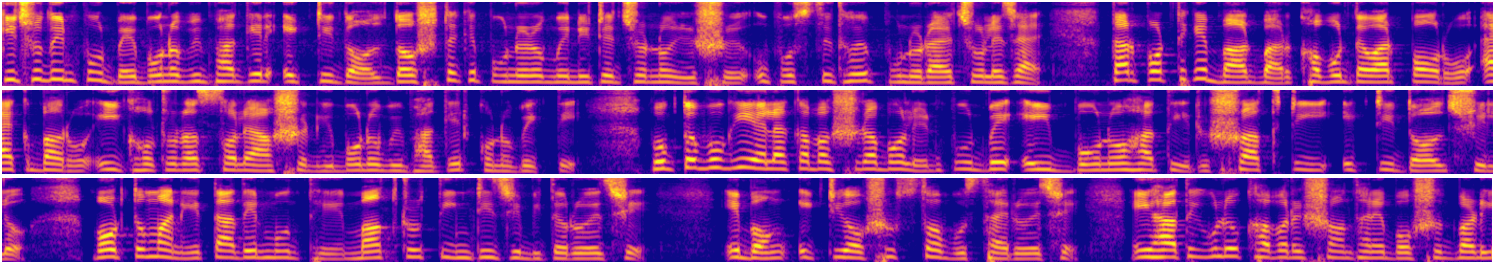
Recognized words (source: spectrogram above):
কিছুদিন পূর্বে বন বিভাগের একটি দল দশ থেকে পনেরো মিনিটের জন্য এসে উপস্থিত হয়ে পুনরায় চলে যায়। তারপর থেকে বারবার খবর দেওয়ার পরও একবারও এই ঘটনাস্থলে আসেনি বন বিভাগের কোনো ব্যক্তি। ভুক্তভোগী এলাকাবাসীরা বলেন, পূর্বে এই বন হাতির সাতটি একটি দল ছিল। বর্তমানে তাদের মধ্যে মাত্র তিনটি জীবিত রয়েছে এবং একটি অসুস্থ অবস্থায় রয়েছে। এই হাতিগুলো খাবারের সন্ধানে বসতবাড়ি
